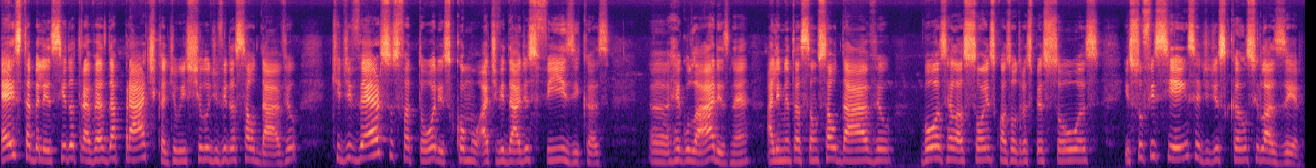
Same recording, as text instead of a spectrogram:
é estabelecido através da prática de um estilo de vida saudável que diversos fatores, como atividades físicas uh, regulares, né, alimentação saudável, boas relações com as outras pessoas e suficiência de descanso e lazer.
